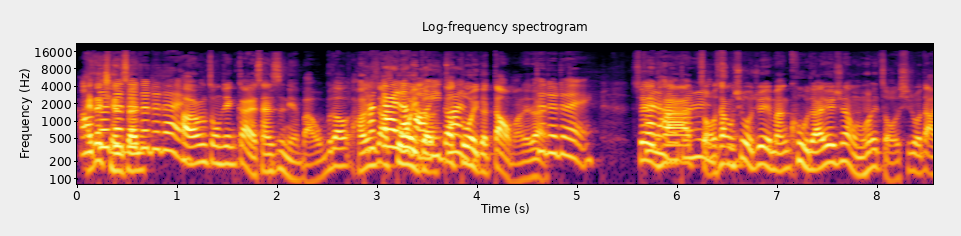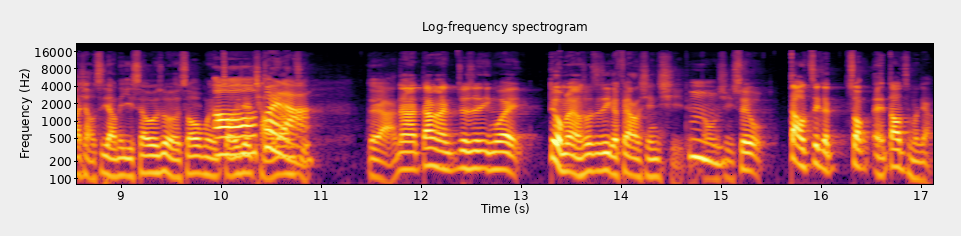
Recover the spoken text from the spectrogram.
还在前身，他好像中间盖了三四年吧，我不知道，好像是要多一个一要多一个道嘛，对不对？对对对。所以他走上去，我觉得也蛮酷的，啊，因为像我们会走西螺大桥是一样的意思，或者说有时候我们走一些桥这样子。哦、对，对啊，那当然就是因为对我们来说这是一个非常新奇的东西，嗯、所以到这个状，哎、欸，到怎么讲？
